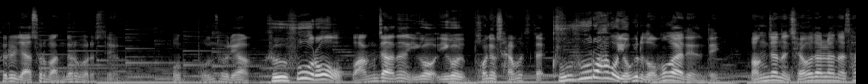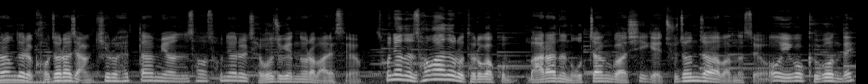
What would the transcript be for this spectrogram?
그를 야수로 만들어버렸어요. 뭐, 뭔 소리야? 그 후로 왕자는 이거 이거 번역 잘못했다. 그 후로 하고 여기로 넘어가야 되는데. 왕자는 재워달라는 사람들을 거절하지 않기로 했다면서 소녀를 재워주겠노라 말했어요. 소녀는 성 안으로 들어갔고 말하는 옷장과 시계, 주전자와 만났어요. 어 이거 그건데?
